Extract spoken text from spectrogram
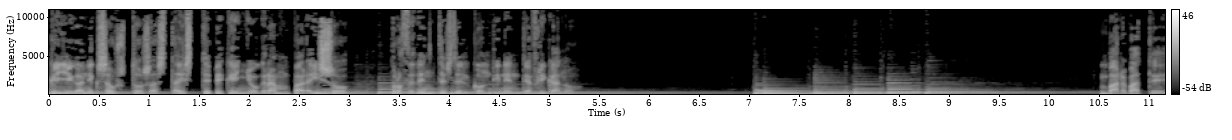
que llegan exhaustos hasta este pequeño gran paraíso procedentes del continente africano. Barbate,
